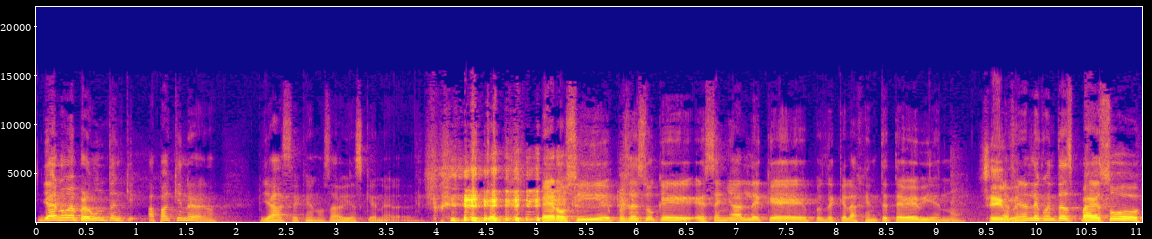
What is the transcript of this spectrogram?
ya no me preguntan, "¿Qui- papá, ¿quién era? No, ya sé que no sabías quién era. Pero sí, pues eso que es señal de que, pues de que la gente te ve bien, ¿no? Sí, Al güey. final de cuentas, para eso,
